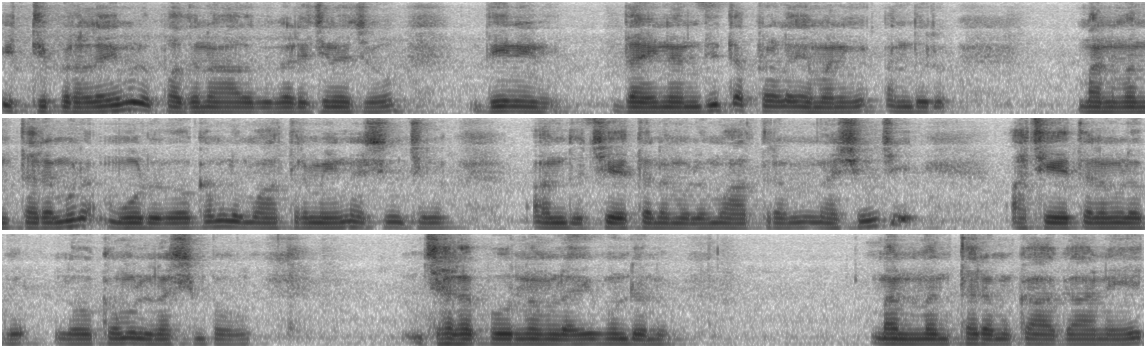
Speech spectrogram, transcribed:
ఇట్టి ప్రళయములు పదునాలుగు గడిచినచో దీనిని దైనందిత ప్రళయమని అందరు. మన్వంతరమున మూడు లోకములు మాత్రమే నశించును. అందు చేతనములు మాత్రం నశించి అచేతనములకు లోకములు నశింపవు. జలపూర్ణములై ఉండును. మన్వంతరం కాగానే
